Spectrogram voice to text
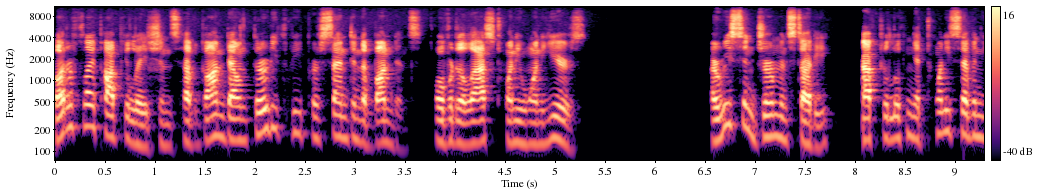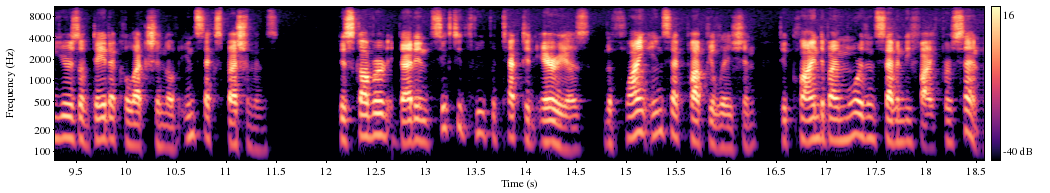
butterfly populations have gone down 33% in abundance over the last 21 years. A recent German study, after looking at 27 years of data collection of insect specimens, discovered that in 63 protected areas, the flying insect population declined by more than 75%.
